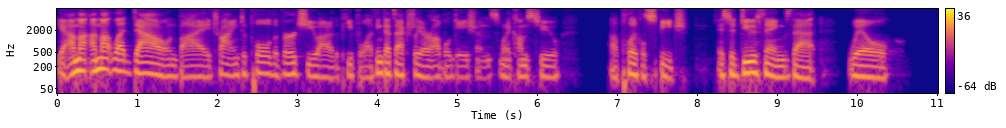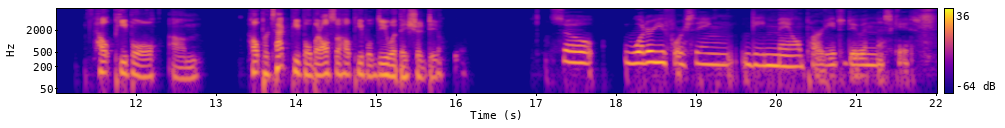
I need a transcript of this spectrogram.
yeah, I'm not I'm not let down by trying to pull the virtue out of the people. I think that's actually our obligations when it comes to uh, political speech is to do things that will help people, um, help protect people, but also help people do what they should do. So, what are you forcing the male party to do in this case?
